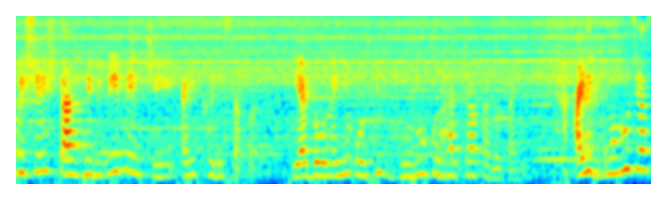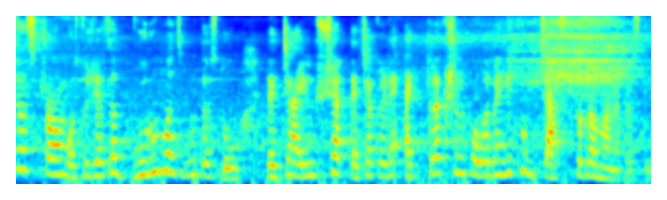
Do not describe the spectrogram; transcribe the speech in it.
विशेषतः हिरवी वेलची आणि खडीसाखर या दोनही गोष्टी गुरुग्रहाच्या करत आहेत. आणि गुरु ज्याचा स्ट्रॉंग असतो ज्याचा गुरु मजबूत असतो त्याच्या आयुष्यात त्याच्याकडे ॲट्रॅक्शन पॉवरही खूप जास्त प्रमाणात असते.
